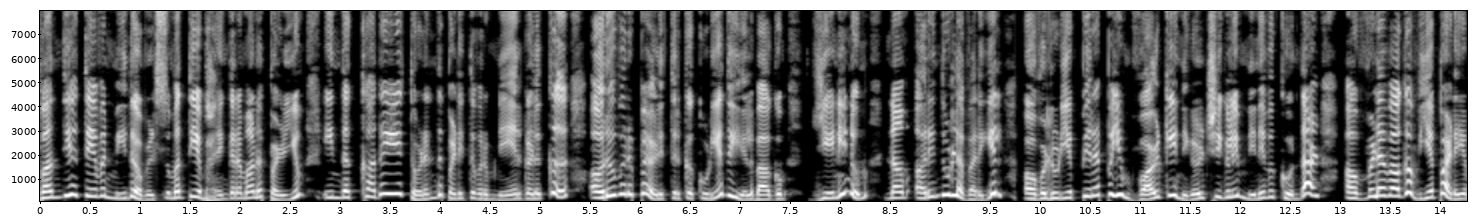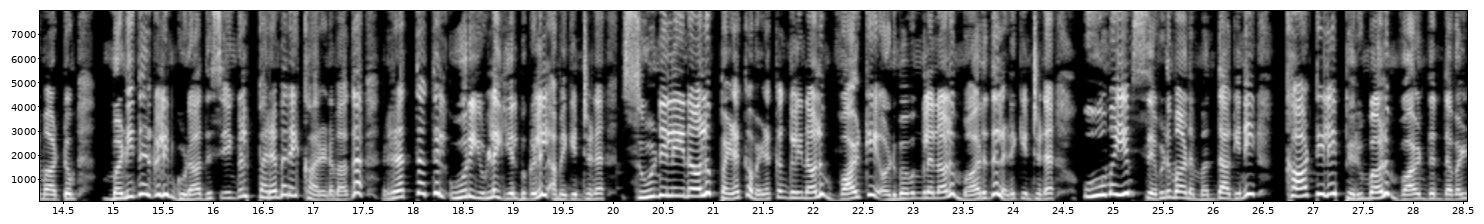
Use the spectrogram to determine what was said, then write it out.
வந்தியத்தேவன் மீது அவள் சுமத்திய பயங்கரமான பழியும் இந்த கதையை தொடர்ந்து படித்து வரும் நேர்களுக்கு அருவறுப்பு அளித்திருக்கக்கூடியது இயல்பாகும். எனினும் நாம் அறிந்துள்ள வரையில் அவளுடைய பிறப்பையும் வாழ்க்கை நிகழ்ச்சிகளையும் நினைவு கூர்ந்தால் அவ்வளவாக வியப்படைய மாட்டோம். மனிதர்களின் குணாதிசயங்கள் பரம்பரை காரணமாக ரத்தத்தில் ஊறியுள்ள இயல்புகளில் அமைகின்றன. சூழ்நிலையினாலும் பழக்க வழக்கங்களினாலும் வாழ்க்கை அனுபவங்களினாலும் மாறுதல் அடைகின்றன. ஊமையும் செவிடுமான மந்தாகினி காட்டிலே பெரும்பாலும் வாழ்ந்திருந்தவள்.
